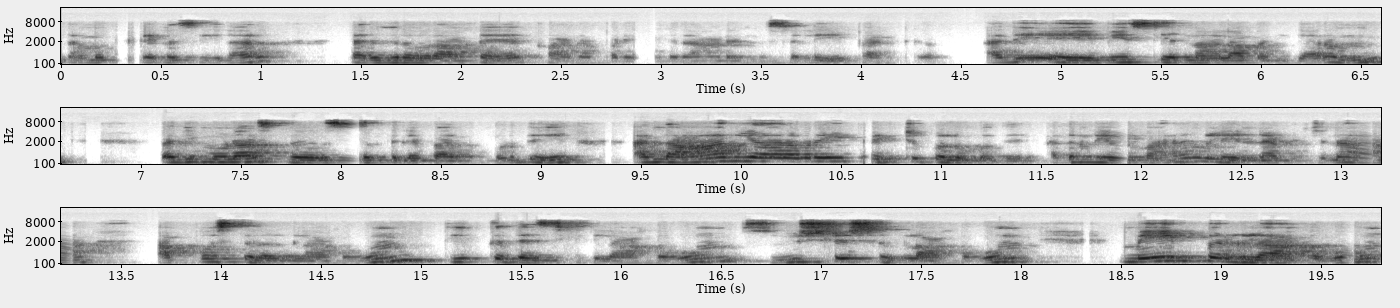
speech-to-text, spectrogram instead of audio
நமக்கு என்ன செய்கிறார்? தருகிறவராக காணப்படுகிறார் என்று சொல்லி பார்க்கிறோம். அதே பேசியர் நாலாம் அதிகாரம் பதிமூணாம் வருஷத்துல பார்க்கும் பொழுது அந்த ஆவியானவரை பெற்றுக்கொள்ளும் போது அதனுடைய வரங்கள் என்ன அப்படின்னு சொன்னா அப்போஸ்தலர்களாகவும் தீர்க்கதரிசிகளாகவும் சுவிசேஷர்களாகவும் மேய்ப்பர்களாகவும்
